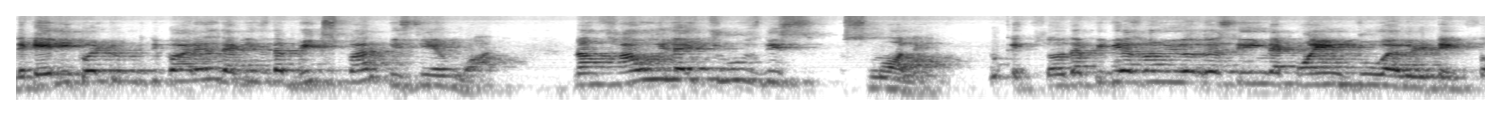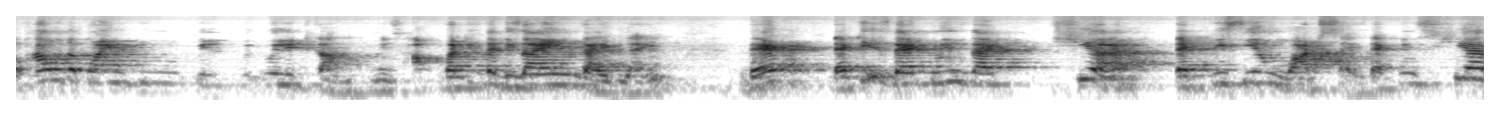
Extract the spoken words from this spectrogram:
the L equal to the power L, that is the bits per PCM word. Now, how will I choose this small L? Okay, so the previous one we were seeing that 0.2 I will take. So how the 0.2 will will it come? Means how, what is the design guideline? That that is that means that here that PCM word size. That means here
